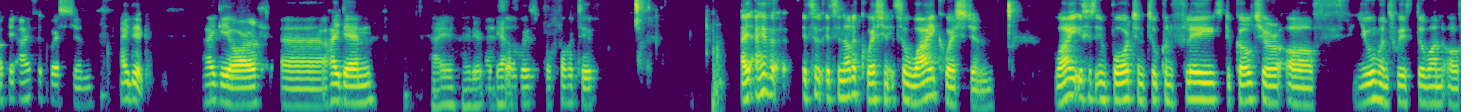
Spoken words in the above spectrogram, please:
Okay, I have a question. Hi, Dick. Hi, Georg. Uh, hi, Dan. Hi, hi there. It's yeah. always provocative. I, I have a. It's a. It's another question. It's a why question. Why is it important to conflate the culture of humans with the one of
